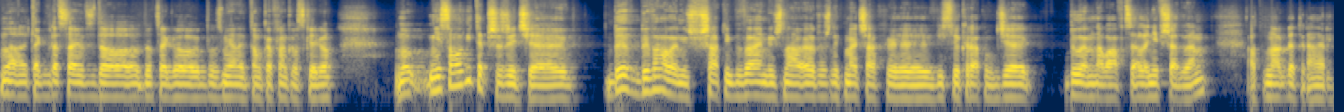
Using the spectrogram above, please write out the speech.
No ale tak wracając do, do tego, do zmiany Tomka Frankowskiego, no niesamowite przeżycie. By, bywałem już w szatni, bywałem już na różnych meczach y, Wisły Kraków, gdzie byłem na ławce, ale nie wszedłem, a tu nagle trener,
